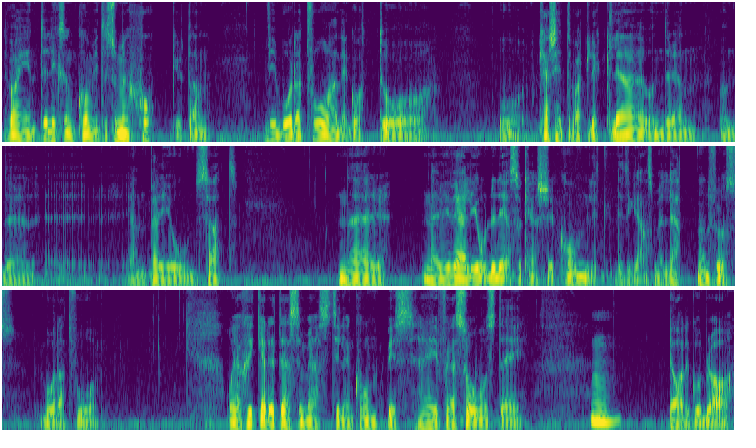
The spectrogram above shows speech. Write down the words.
det var inte liksom, kom inte som en chock utan vi båda två hade gått och, och kanske inte varit lyckliga under en, under eh, en period. Så att när, när vi väl gjorde det så kanske det kom lite, lite grann som en lättnad för oss båda två. Och jag skickade ett sms till en kompis. Hej, får jag sova hos dig? Mm. Ja, det går bra.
